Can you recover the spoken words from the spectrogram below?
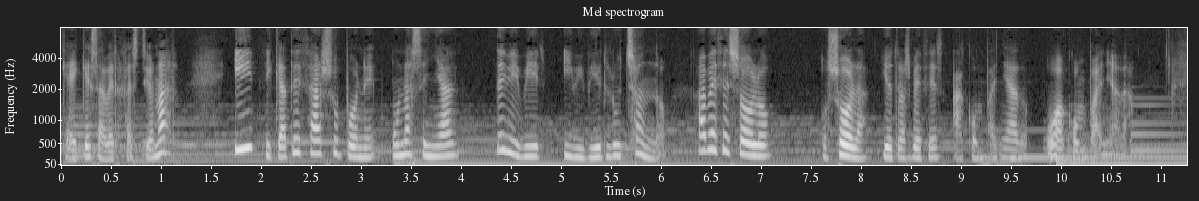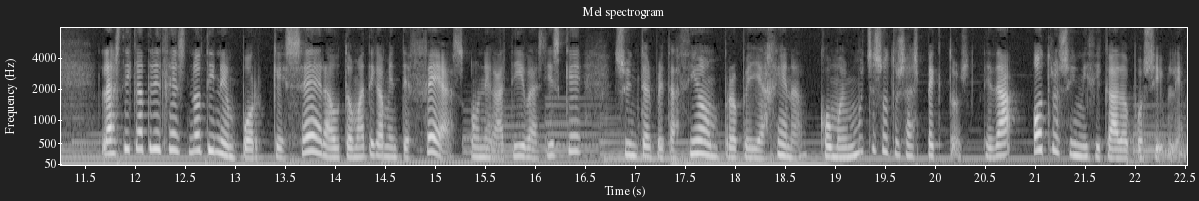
que hay que saber gestionar. Y cicatrizar supone una señal de vivir y vivir luchando, a veces solo o sola y otras veces acompañado o acompañada. Las cicatrices no tienen por qué ser automáticamente feas o negativas y es que su interpretación propia y ajena, como en muchos otros aspectos, le da otro significado posible.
